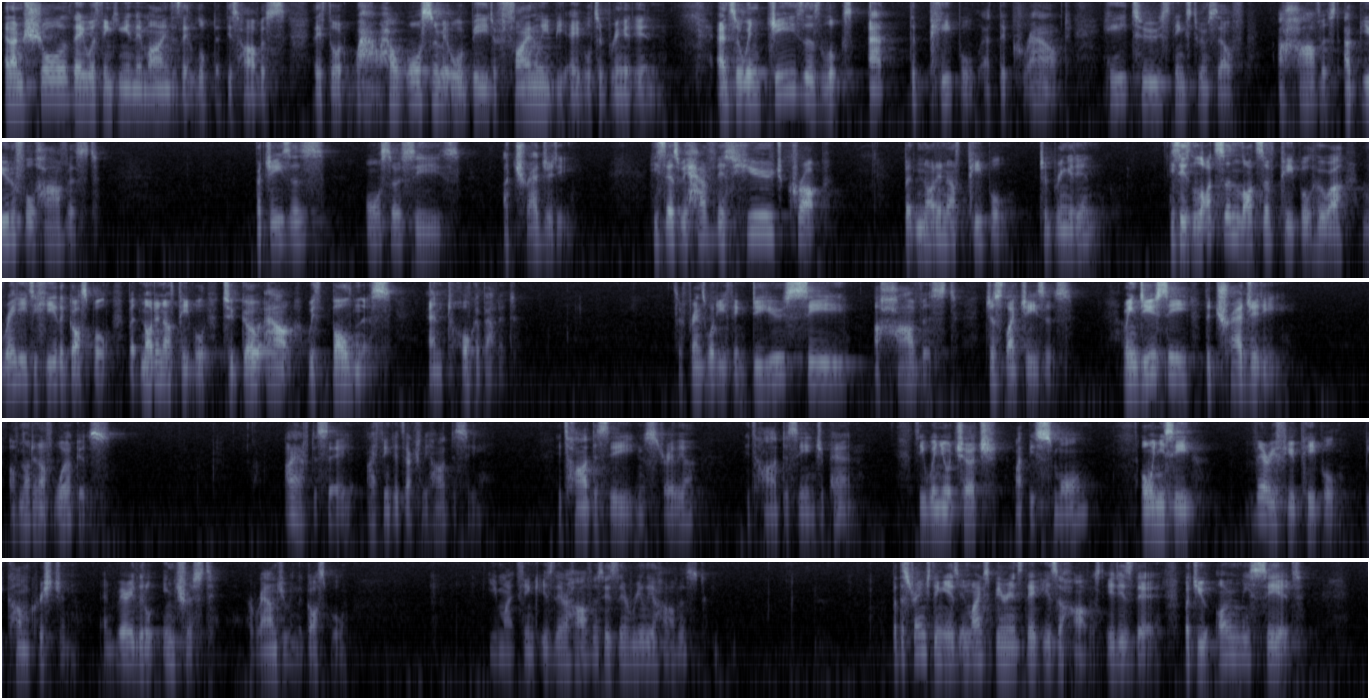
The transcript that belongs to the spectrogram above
And I'm sure they were thinking in their minds as they looked at this harvest, they thought, wow, how awesome it will be to finally be able to bring it in. And so when Jesus looks at the people, at the crowd, he too thinks to himself, a harvest, a beautiful harvest. But Jesus also sees a tragedy. He says we have this huge crop, but not enough people to bring it in. He sees lots and lots of people who are ready to hear the gospel, but not enough people to go out with boldness and talk about it. So, friends, what do you think? Do you see a harvest just like Jesus? I mean, do you see the tragedy of not enough workers? I have to say, I think it's actually hard to see. It's hard to see in Australia, it's hard to see in Japan. See, when your church might be small, or when you see very few people become Christian and very little interest around you in the gospel, you might think, is there a harvest? Is there really a harvest? But the strange thing is, in my experience, there is a harvest. It is there. But you only see it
